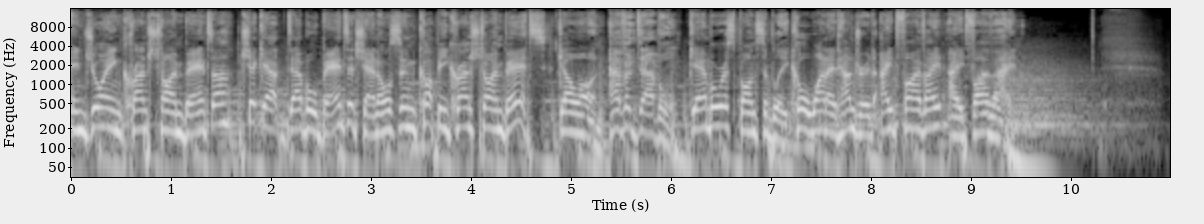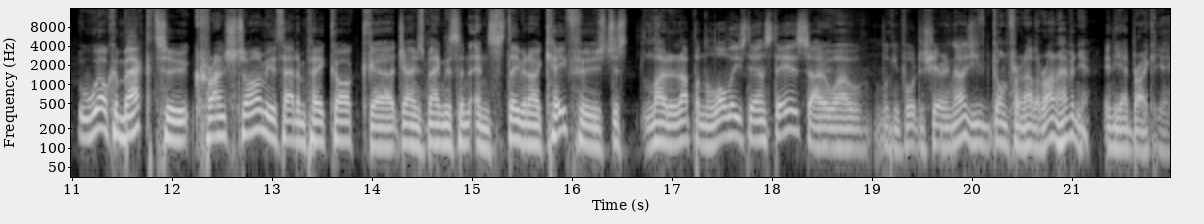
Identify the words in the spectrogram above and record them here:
Enjoying Crunch Time banter? Check out Dabble banter channels and copy Crunch Time bets. Go on, have a dabble. Gamble responsibly. Call 1 800 858 858. Welcome back to Crunch Time with Adam Peacock, uh, James Magnuson, and Stephen O'Keefe, who's just loaded up on the lollies downstairs. So, uh, looking forward to sharing those. You've gone for another run, haven't you, in the ad break? Yeah.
